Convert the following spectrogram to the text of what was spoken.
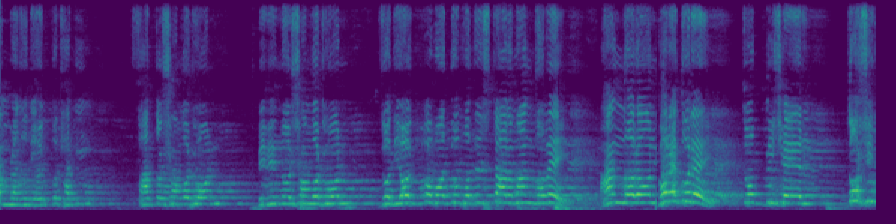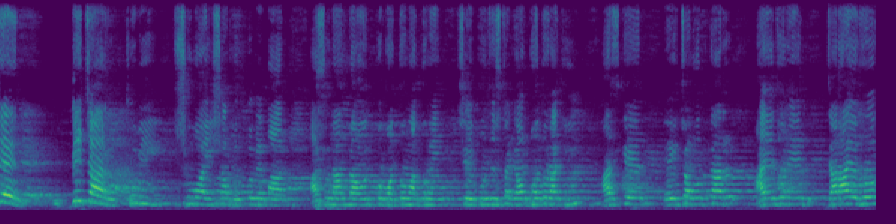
আমরা যদি ঐক্য থাকি ছাত্র সংগঠন, বিভিন্ন সংগঠন যদি ঐক্যবদ্ধ প্রতিষ্ঠার মাধ্যমে আন্দোলন গড়ে তোলে, চব্বিশের দোষীদের বিচার খুবই সময় সাপেক্ষ ব্যাপার। আসুন আমরা ঐক্যবদ্ধ মাধ্যমে সেই প্রচেষ্টাকে অব্যাহত রাখি। আজকের এই চমৎকার আয়োজনের যারা আয়োজক,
